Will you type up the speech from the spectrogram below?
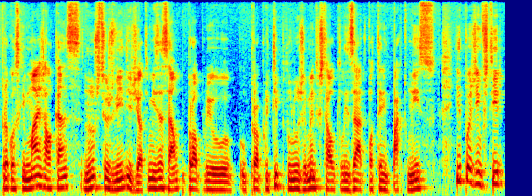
para conseguir mais alcance nos seus vídeos e otimização. O próprio, o próprio tipo de alojamento que está a utilizar pode ter impacto nisso. E depois investir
